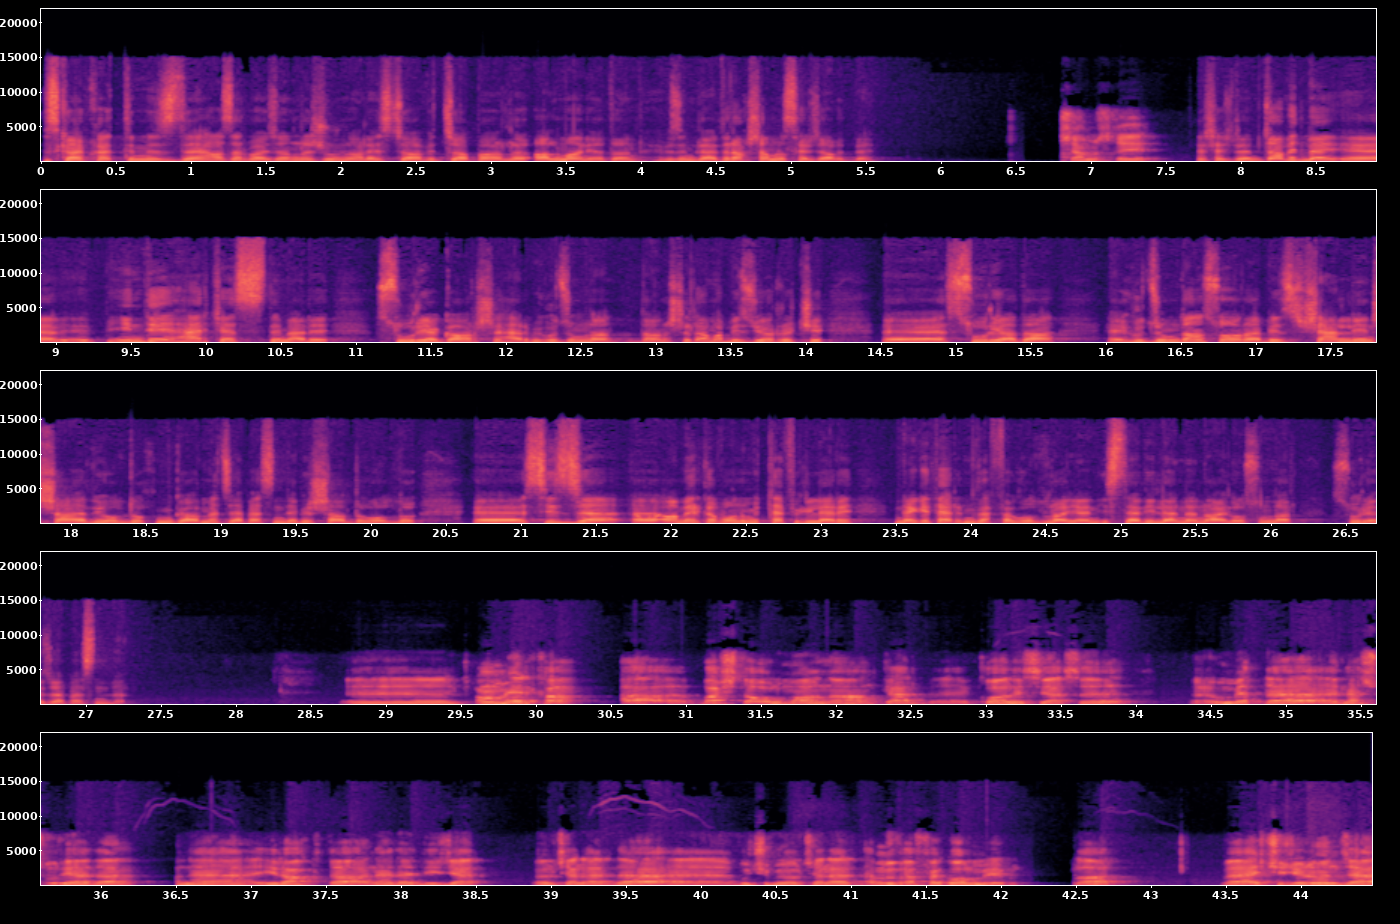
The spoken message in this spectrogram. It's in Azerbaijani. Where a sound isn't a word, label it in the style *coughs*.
Skype xəttimizdə Azərbaycanlı jurnalist Cavid Cabbarlı Almaniyadan bizimlədir. Axşamınız xeyir Cavid bəy. Axşamınız xeyir. Təşəkkür edirəm. Cavid bəy, e, indi hər kəs deməli Suriya qarşı hərbi hücumdan danışır, amma biz görürük ki, e, Suriyada e, hücumdan sonra biz şənliyin şahidi olduq, müqavimət cəbhəsində bir şadlıq oldu. Sizcə Amerika və onun müttəfiqləri nə qədər müvəffəq oldular, yəni istədiklərinə nail olsunlar Suriya cəbhəsində? Amerika başda olmaqla Qərb koalisiyası ümumiyyətlə nə Suriyada, nə İraqda, nə də digər ölkələrdə, bu kimi ölkələrdə müvəffəq olmayıblar. Və iki gün öncə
